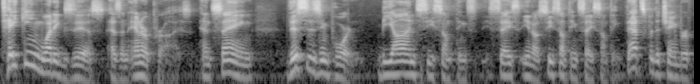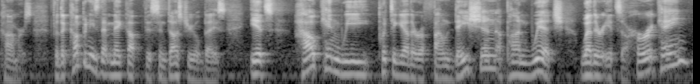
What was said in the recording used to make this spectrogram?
taking what exists as an enterprise and saying, this is important beyond see something say you know see something say something. That's for the chamber of commerce. For the companies that make up this industrial base it's how can we put together a foundation upon which whether it's a hurricane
